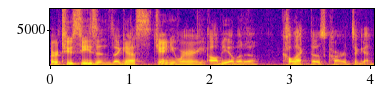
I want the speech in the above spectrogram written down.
or two seasons, I guess January, I'll be able to collect those cards again.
